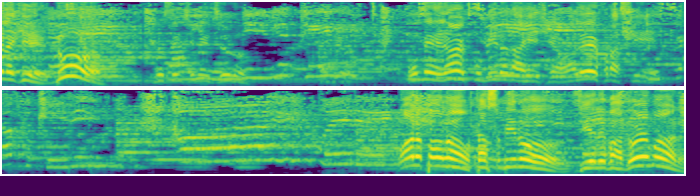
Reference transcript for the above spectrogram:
ele aqui. Du, meu sentimentinho. Du. O melhor comida da região. Olha aí, Fracinho. Bora, Paulão. Tá subindo de elevador, mano?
